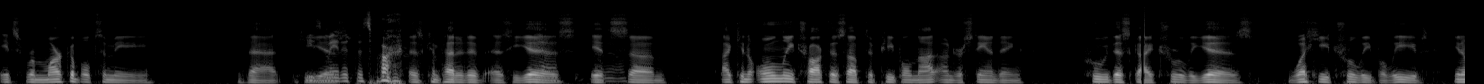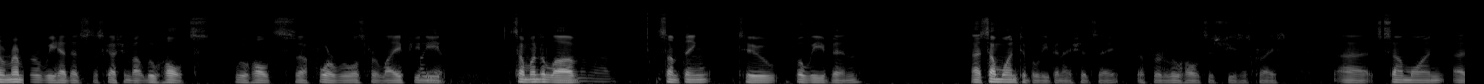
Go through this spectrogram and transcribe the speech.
it's remarkable to me that he He's is made it this far. as competitive as he Yeah, is, it's um, I can only chalk this up to people not understanding who this guy truly is, what he truly believes. You know, remember we had this discussion about Lou Holtz. Lou Holtz' uh, four rules for life. You Oh, need yes. someone to love, Someone to love. something to believe in, uh, someone to believe in, I should say. Uh, For Lou Holtz, it's Jesus Christ. Uh, someone, uh,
